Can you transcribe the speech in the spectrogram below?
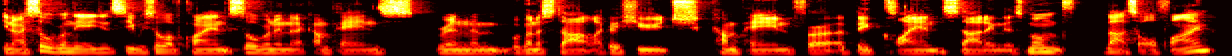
you know, I still run the agency. We still have clients, still running their campaigns. We're in them. We're going to start like a huge campaign for a big client starting this month. That's all fine.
